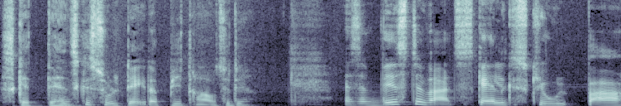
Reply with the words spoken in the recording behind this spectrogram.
Skal danske soldater bidrage til det? Altså, hvis det var et skalkeskjul bare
